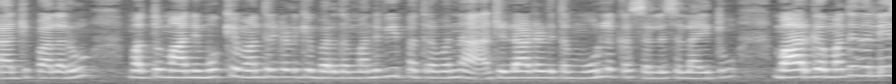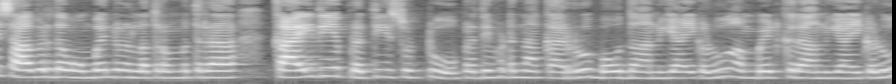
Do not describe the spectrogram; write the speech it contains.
ರಾಜ್ಯಪಾಲರು ಮತ್ತು ಮಾನ್ಯ ಮುಖ್ಯಮಂತ್ರಿಗಳಿಗೆ ಬರೆದ ಮನವಿ ಪತ್ರವನ್ನು ಜಿಲ್ಲಾಡಳಿತ ಮೂಲಕ ಸಲ್ಲಿಸಲಾಯಿತು. ಮಾರ್ಗ ಮಧ್ಯದಲ್ಲಿ ಸಾವಿರದ ಒಂಬೈನೂರ ನಲವತ್ತೊಂಬತ್ತರ ಕಾಯ್ದೆಯ ಪ್ರತಿ ಸುಟ್ಟು ಪ್ರತಿಭಟನಾಕಾರರು, ಬೌದ್ಧ ಅನುಯಾಯಿಗಳು, ಅಂಬೇಡ್ಕರ್ ಅನುಯಾಯಿಗಳು,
